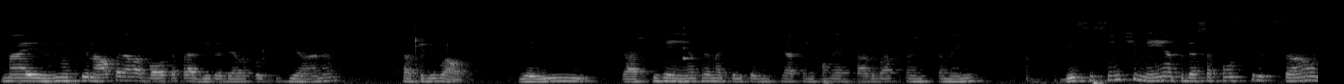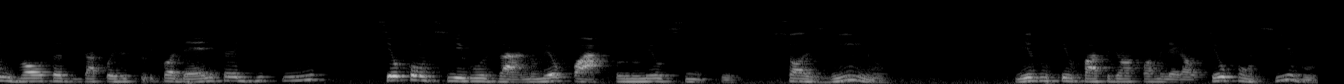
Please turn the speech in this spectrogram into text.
mas no final, quando ela volta para a vida dela cotidiana, tá tudo igual. E aí eu acho que reentra naquilo que a gente já tem conversado bastante também, desse sentimento, dessa construção em volta da coisa psicodélica de que se eu consigo usar no meu quarto, no meu sítio, sozinho, mesmo que eu faça de uma forma ilegal, se eu consigo,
